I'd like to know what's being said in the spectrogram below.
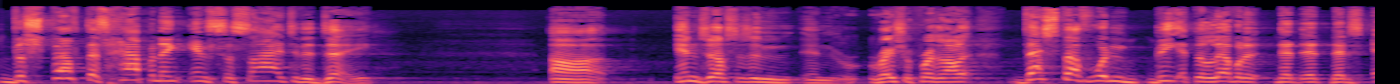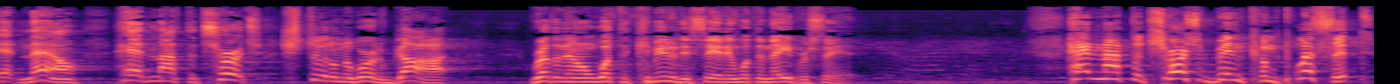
The stuff that's happening in society today, uh, injustice and, and racial prejudice, all that, that stuff wouldn't be at the level that, that, that, that it's at now had not the church stood on the word of God rather than on what the community said and what the neighbors said. Had not the church been complicit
